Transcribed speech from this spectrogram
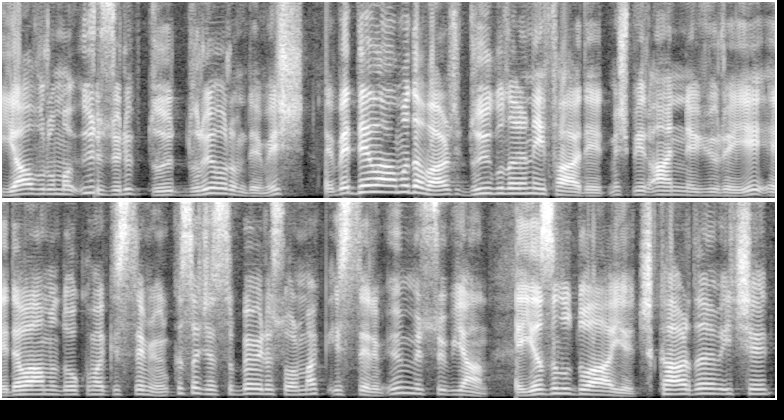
yavruma üzülüp du- duruyorum demiş. E, ve devamı da var. Duygularını ifade etmiş bir anne yüreği. E, devamını da okumak istemiyorum. Kısacası böyle sormak isterim. Ümmü Sübyan e, yazılı duayı çıkardığı için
